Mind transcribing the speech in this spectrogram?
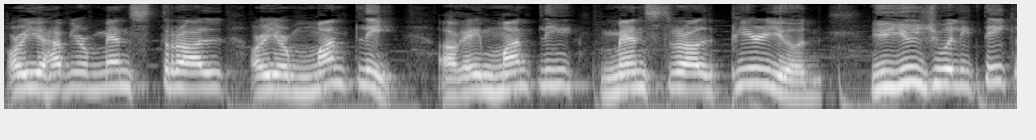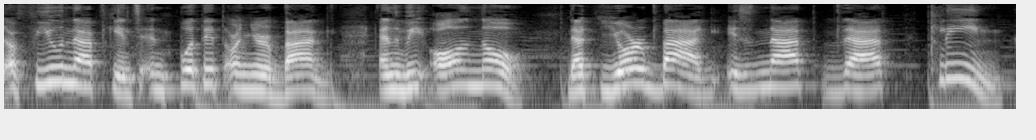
or you have your menstrual or your monthly, okay, monthly menstrual period, you usually take a few napkins and put it on your bag. And we all know that your bag is not that clean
